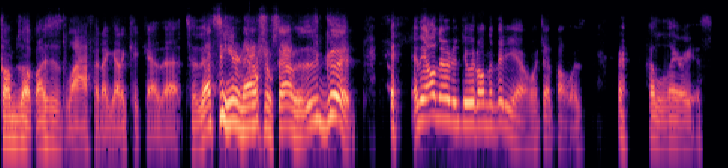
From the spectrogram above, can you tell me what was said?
thumbs up. I was just laughing. I got a kick out of that. So that's the international sound. This is good, and they all know to do it on the video, which I thought was hilarious.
